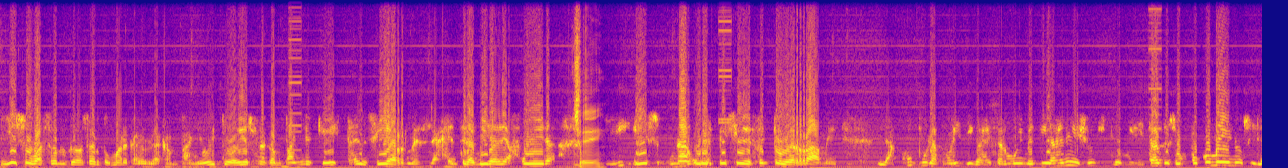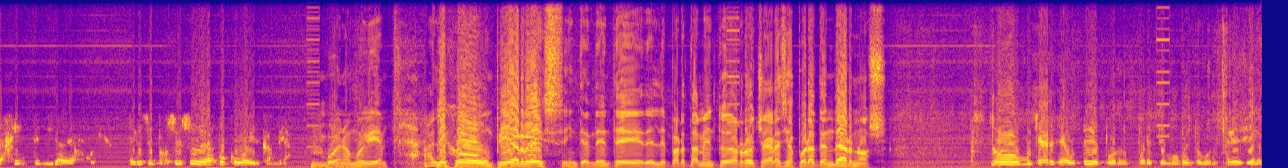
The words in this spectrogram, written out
y eso va a ser lo que va a ser tomar calor la campaña. Hoy todavía es una campaña que está en ciernes, la gente la mira de afuera y es una, una especie de efecto derrame. Las cúpulas políticas están muy metidas en ellos, los militantes un poco menos y la gente mira de afuera. Pero ese proceso de a poco va a ir cambiando. Bueno, muy bien. Alejo Umpierres, intendente del departamento de Rocha, gracias por atendernos. No, muchas gracias a ustedes por, por este momento con ustedes y a la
